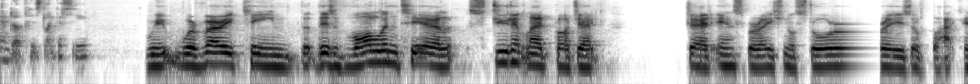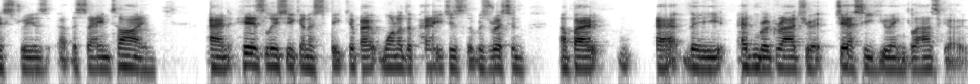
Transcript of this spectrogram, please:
and of his legacy. We were very keen that this volunteer student-led project shared inspirational stories of Black history at the same time. And here's Lucy going to speak about one of the pages that was written about at the Edinburgh graduate Jesse Ewing Glasgow.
